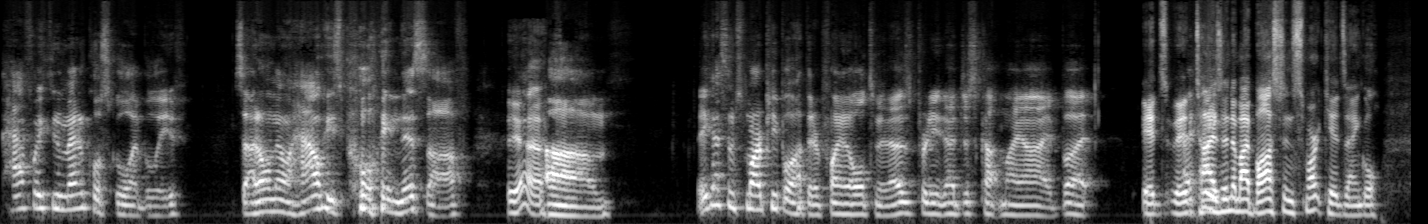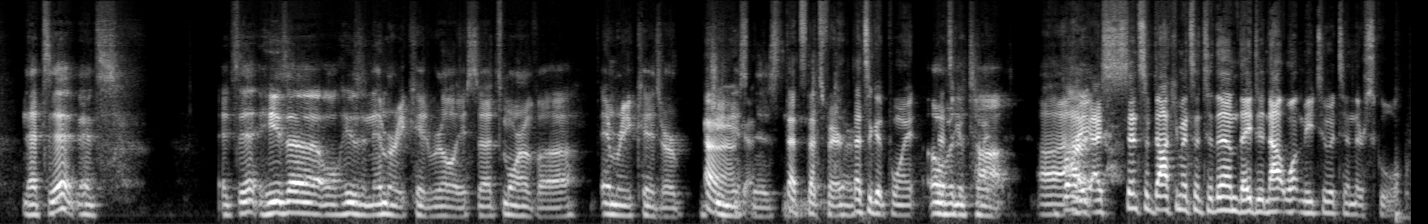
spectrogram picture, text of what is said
halfway through medical school, I believe. So I don't know how he's pulling this off. Yeah. Um, they got some smart people out there playing Ultimate. That was pretty. That just caught my eye. But it's it I ties into my Boston smart kids angle. That's it. It's it's it. He's a well, he's an Emory kid, really. So it's more of a Emory kids are geniuses. Oh, okay. That's that's fair. That's a good point. Over the top. Uh, but, I, I, sent some documents into them. They did not want me to attend their school.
